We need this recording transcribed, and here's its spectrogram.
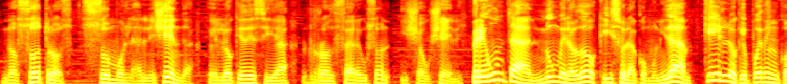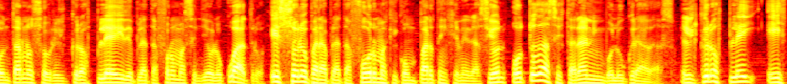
Nosotros somos la leyenda, es lo que decía Rod Ferguson y Joe Shelley. Pregunta número 2 que hizo la comunidad. ¿Qué es lo que pueden contarnos sobre el crossplay de plataformas en Diablo 4? ¿Es solo para plataformas que comparten generación o todas estarán involucradas? El crossplay es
